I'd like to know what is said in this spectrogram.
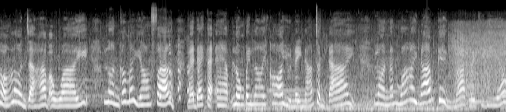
ของหล่อนจะห้ามเอาไว้ หล่อนก็ไม่ยอมฟัง และได้แต่แอบลงไปลอยคออยู่ในน้ำจนได้ หล่อนนั้นว่ายน้ำเก่งมากเลยทีเดียว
